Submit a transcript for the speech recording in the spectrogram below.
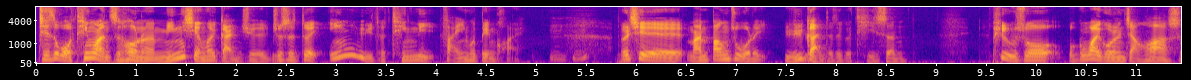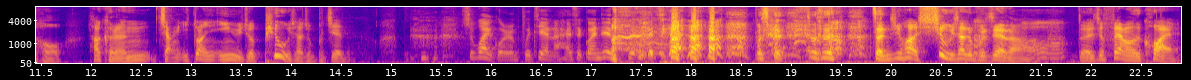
其实我听完之后呢，明显会感觉就是对英语的听力反应会变快，嗯哼，而且蛮帮助我的语感的这个提升。譬如说我跟外国人讲话的时候，他可能讲一段英语就噗一下就不见了。是外国人不见了，还是关键词不见了？不是，就是整句话咻一下就不见了。对，就非常的快。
